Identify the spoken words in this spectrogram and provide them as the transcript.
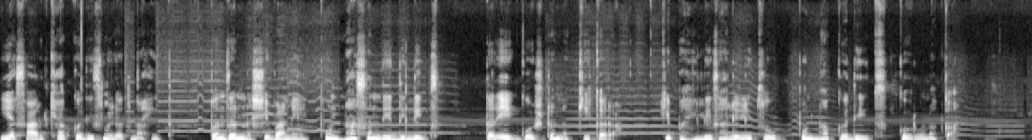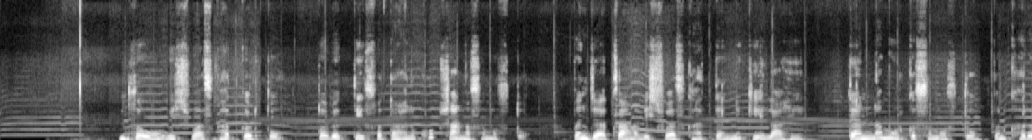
या सारख्या कधीच मिळत नाहीत. पण जर नशिबाने पुन्हा संधी दिलीच तर एक गोष्ट नक्की करा की पहिली झालेली चूक पुन्हा कधीच करू नका. जो विश्वासघात करतो तो व्यक्ती स्वतःला खूप शाणा समजतो. पण ज्याचा विश्वासघात त्यांनी केला आहे त्यांना मूर्ख समजतो पण खरं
